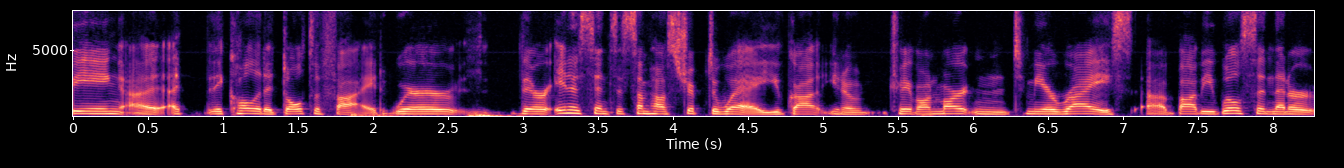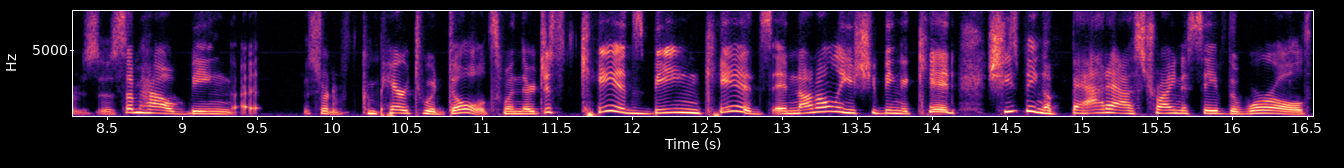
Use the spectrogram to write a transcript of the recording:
being uh, they call it adultified, where their innocence is somehow stripped away. You've got you know Trayvon Martin, Tamir Rice, uh, Bobby Wilson that are somehow being uh, sort of compared to adults when they're just kids being kids. And not only is she being a kid, she's being a badass trying to save the world,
